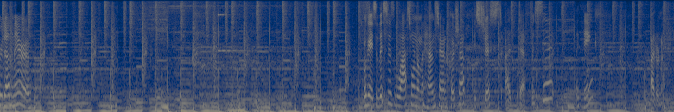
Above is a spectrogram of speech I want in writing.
We're done there. Okay, so this is the last one on the handstand push-up. It's just a deficit, I think. I don't know.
